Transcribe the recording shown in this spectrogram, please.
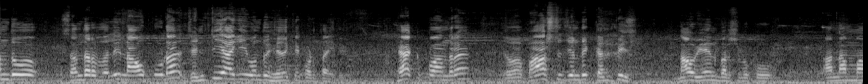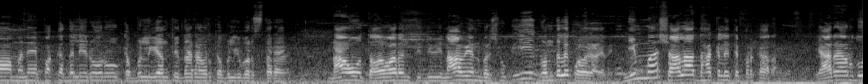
ಒಂದು ಸಂದರ್ಭದಲ್ಲಿ ನಾವು ಕೂಡ ಜಂಟಿಯಾಗಿ ಒಂದು ಹೇಳಿಕೆ ಕೊಡ್ತಾ ಇದ್ದೀವಿ. ಯಾಕಪ್ಪ ಅಂದ್ರೆ ಭಾಳಷ್ಟು ಜನರಿಗೆ ಕನ್ಫ್ಯೂಸ್ ನಾವು ಏನು ಬರೆಸ್ಬೇಕು? ನಮ್ಮ ಮನೆ ಪಕ್ಕದಲ್ಲಿರೋರು ಕಬ್ಬಲಿಗೆ ಅಂತಿದ್ದಾರೆ, ಅವ್ರು ಕಬ್ಬಲಿಗೆ ಬರೆಸ್ತಾರೆ. ನಾವು ತಳವಾರ ಅಂತಿದ್ದೀವಿ, ನಾವೇನು ಬರೆಸ್ಬೇಕು? ಈ ಗೊಂದಲಕ್ಕೆ ಒಳಗಾಗಿದೆ. ನಿಮ್ಮ ಶಾಲಾ ದಾಖಲಾತಿ ಪ್ರಕಾರ, ಯಾರ್ಯಾರ್ದು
